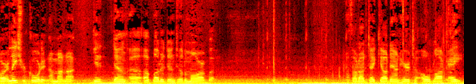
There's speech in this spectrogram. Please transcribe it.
or at least record it. I might not get it done, uh, uploaded until tomorrow, but I thought I'd take y'all down here to Old Lock 8.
